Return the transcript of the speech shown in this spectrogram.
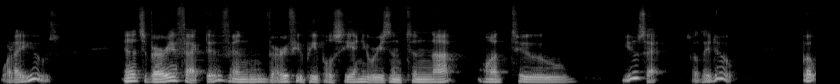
what I use. And it's very effective and very few people see any reason to not want to use it. So they do. But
